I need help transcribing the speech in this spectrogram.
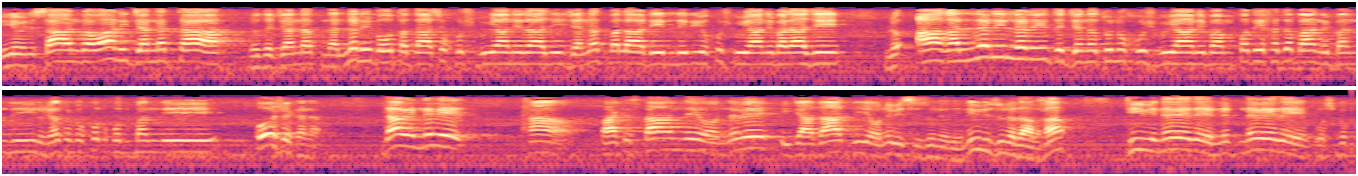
چې یو انسان رواني جنت ته نو د جنت نه لری به ته داسې خوشبویان راځي جنت بلا ډیر لري خوشبویان به راځي نو اغه لری لری د جنتونو خوشبویان به په دې خزبان باندې نو جنت په خود خود باندې او څه کنه دا نوې ها پاکستان دی او نوې ایجادات دی او نوې سيزونه دي نوې نيزونه دالخه ټي وي نوې ده نت نوې ده فیسبوک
